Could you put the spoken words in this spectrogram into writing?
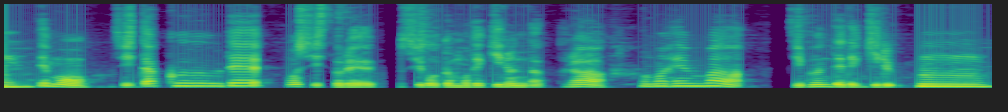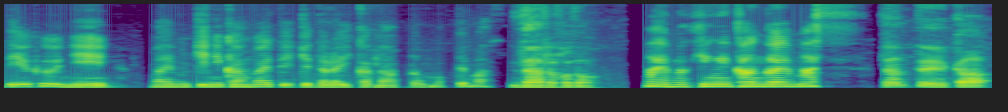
んでも自宅でもしそれ仕事もできるんだったら、その辺は自分でできるうん。うんっ。ていうふうに前向きに考えていけたらいいかなと思ってます。なるほど。前向きに考えます。なんていうか、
